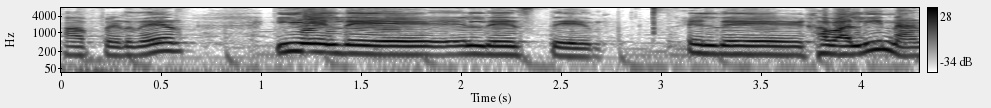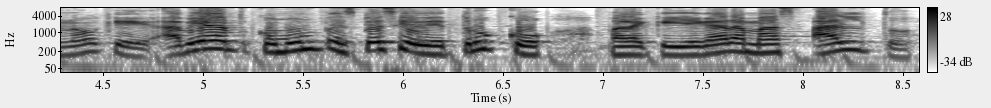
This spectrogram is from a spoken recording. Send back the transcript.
a perder. Y el de, el de este, el de jabalina, ¿no? Que había como una especie de truco para que llegara más alto.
